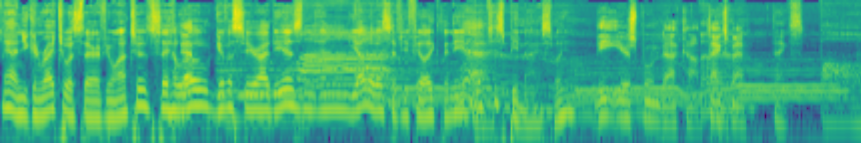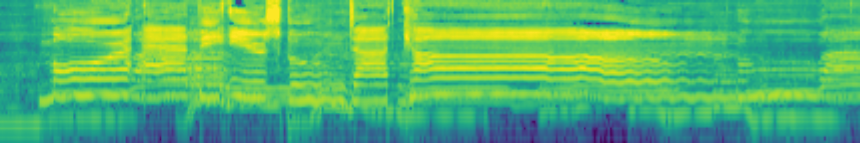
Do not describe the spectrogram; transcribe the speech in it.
Yeah, and you can write to us there if you want to. Say hello, give us your ideas, and, and yell at us if you feel like the need. Yeah. But just be nice, will you? Theearspoon.com. Thanks, man. Thanks. More at theearspoon.com.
